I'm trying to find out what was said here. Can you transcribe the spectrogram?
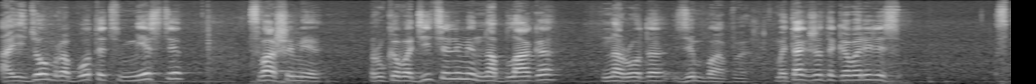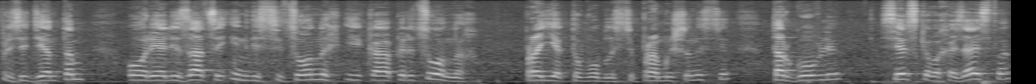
а идем работать вместе с вашими руководителями на благо народа Зимбабве. Мы также договорились с президентом о реализации инвестиционных и кооперационных проектов в области промышленности, торговли, сельского хозяйства,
